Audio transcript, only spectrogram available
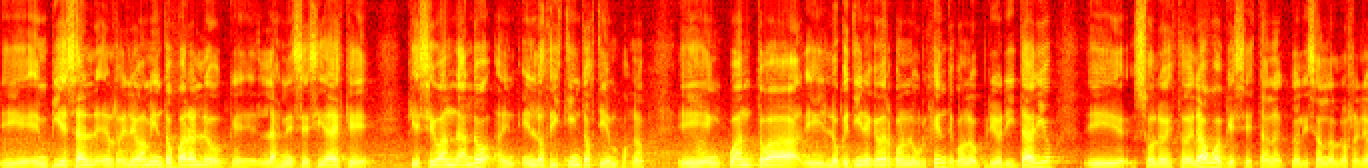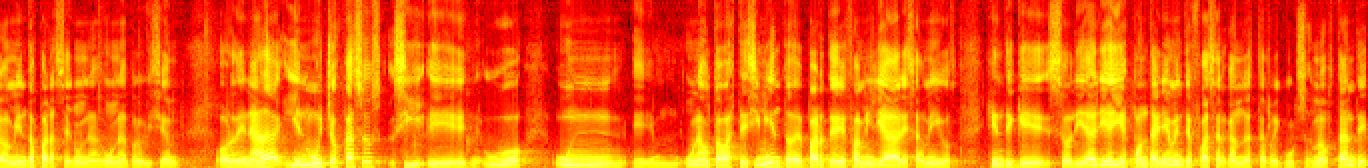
empieza el, el relevamiento para lo que, las necesidades que que se van dando en, los distintos tiempos. ¿no? Eh, en cuanto a eh, lo que tiene que ver con lo urgente, con lo prioritario, eh, solo esto del agua, que se están actualizando los relevamientos para hacer una, provisión ordenada y en muchos casos sí hubo un, un, autoabastecimiento de parte de familiares, amigos, gente que solidaria y espontáneamente fue acercando este recurso. No obstante,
